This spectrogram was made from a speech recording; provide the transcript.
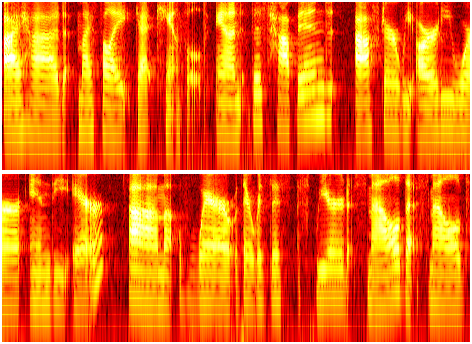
I had my flight get canceled. And this happened after we already were in the air, um, where there was this weird smell that smelled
